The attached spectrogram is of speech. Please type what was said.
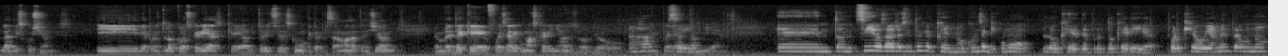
las discusiones. Y de pronto lo que vos querías, que ahorita lo dices, es como que te prestara más atención, en vez de que fuese algo más cariñoso, se volvió Ajá, pelea también. Entonces, sí, o sea, yo siento que, que no conseguí como lo que de pronto quería, porque obviamente uno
